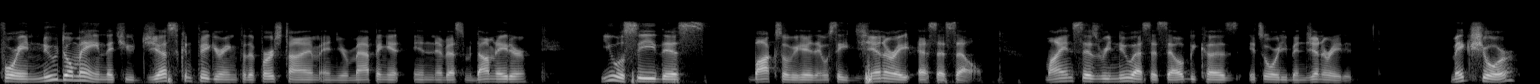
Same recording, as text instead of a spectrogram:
for a new domain that you just configuring for the first time and you're mapping it in Investment Dominator, you will see this box over here that will say generate SSL. Mine says renew SSL because it's already been generated. Make sure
